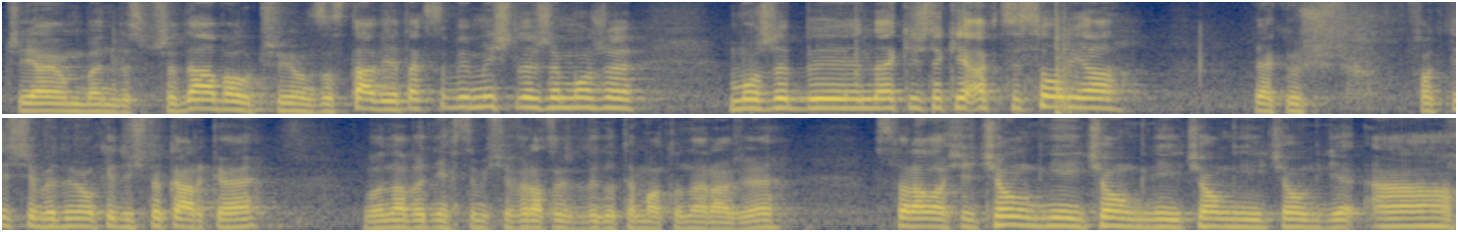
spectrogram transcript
czy ja ją będę sprzedawał, czy ją zostawię. Tak sobie myślę, że może, może by na jakieś takie akcesoria, jak już faktycznie będę miał kiedyś tokarkę, bo nawet nie chce mi się wracać do tego tematu na razie. Sprawa się ciągnie i ciągnie i ciągnie i ciągnie. Ach,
